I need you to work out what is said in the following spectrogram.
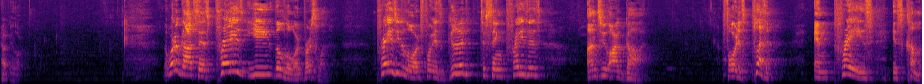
Help me, Lord. The Word of God says, Praise ye the Lord, verse 1. Praise ye the Lord, for it is good to sing praises unto our God. For it is pleasant, and praise is comely.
